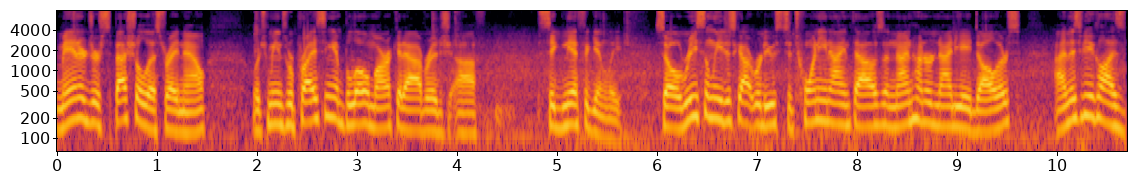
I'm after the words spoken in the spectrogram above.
manager special list right now, which means we're pricing it below market average uh, significantly. So recently just got reduced to $29,998. And this vehicle has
